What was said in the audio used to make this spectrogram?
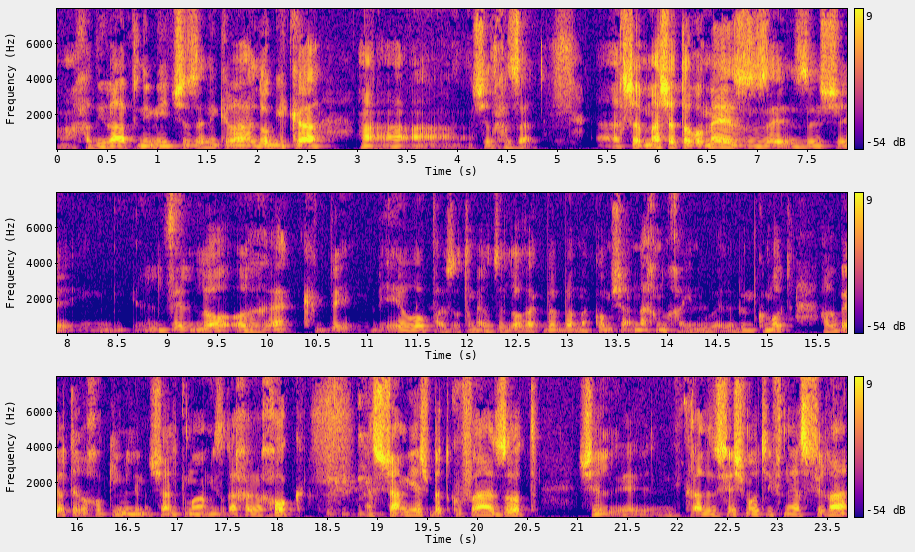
החדירה הפנימית, שזה נקרא הלוגיקה של חז"ל. עכשיו, מה שאתה רומז זה, זה שזה לא רק באירופה, זאת אומרת, זה לא רק במקום שאנחנו חיינו, אלא במקומות הרבה יותר רחוקים, למשל כמו המזרח הרחוק. אז שם יש בתקופה הזאת, של נקרא לזה 600 לפני הספירה,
